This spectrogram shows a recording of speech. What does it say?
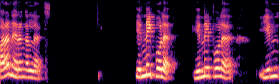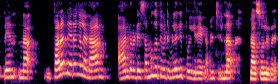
பல நேரங்கள்ல என்னை போல என்னை போல என் என் நான் பல நேரங்கள்ல நான் ஆண்டவருடைய சமூகத்தை விட்டு விலகி போகிறேன் அப்படின்னு சொல்லி நான் நான் சொல்லுவேன்.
